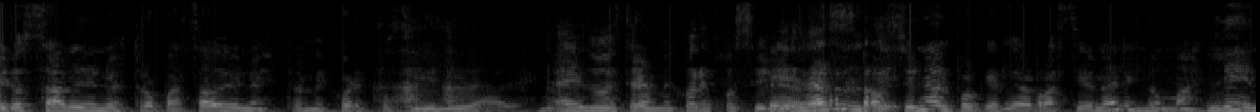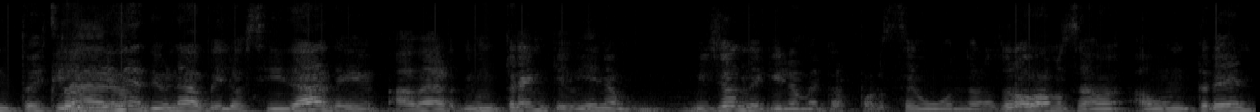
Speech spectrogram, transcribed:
pero sabe de nuestro pasado y de nuestras mejores posibilidades. ¿no? Hay nuestras mejores posibilidades. Pero no es racional, porque lo racional es lo más lento. Esto viene de una velocidad de, a ver, de un tren que viene a un millón de kilómetros por segundo. Nosotros vamos a, a un tren,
